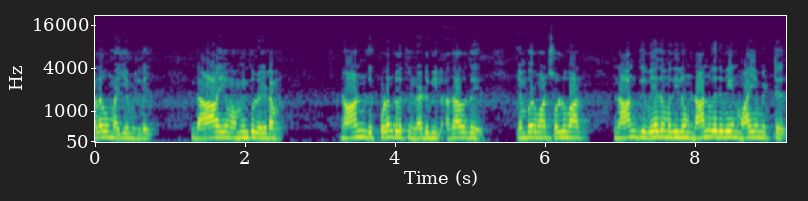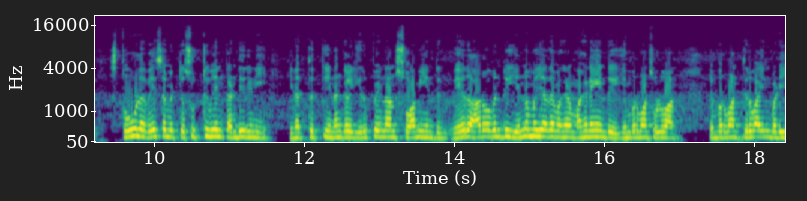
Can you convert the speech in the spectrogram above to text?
அளவும் ஐயமில்லை. இந்த ஆலயம் அமைந்துள்ள இடம் நான்கு குளங்களுக்கு நடுவில் அதாவது எம்பெருமான் சொல்லுவான் நான்கு வேதமதிலும் நான் வருவேன் மாயமிட்டு ஸ்தூல வேஷமிட்டு சுற்றுவேன் கண்டிரினி இனத்துக்கு இனங்கள் இருப்பேன் நான் சுவாமி என்று வேறு ஆரோவென்று எண்ணமையாத மக மகனே என்று எம்பெருமான் சொல்லுவான் எம்பெருமான் திருவாயின்படி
